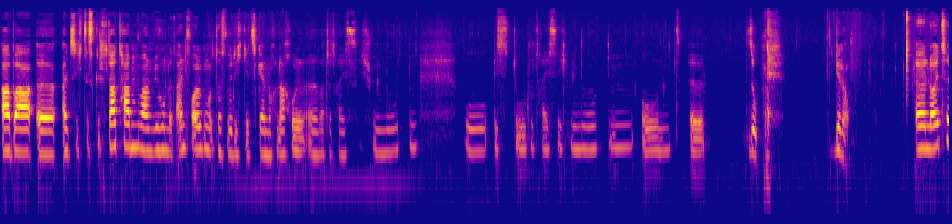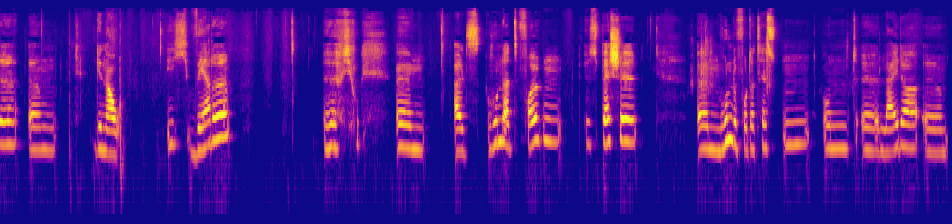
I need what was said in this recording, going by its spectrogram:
aber äh, als ich das gestartet haben, waren wir 101 Folgen und das würde ich jetzt gerne noch nachholen. Äh, warte, 30 Minuten. Wo bist du, du 30 Minuten? Und äh, so. Genau. Äh, Leute, ähm, genau. Ich werde äh, ähm, als 100 Folgen Special ähm, Hundefutter testen und äh, leider äh,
